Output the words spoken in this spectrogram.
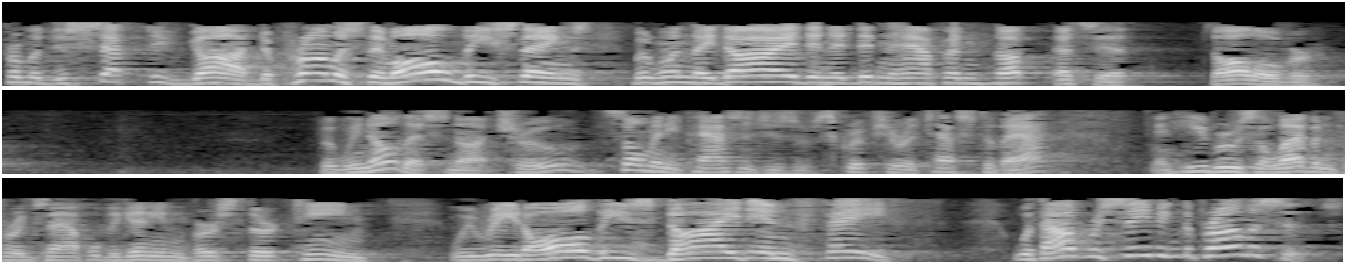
from a deceptive God to promise them all these things, but when they died and it didn't happen, oh, that's it. It's all over. But we know that's not true. So many passages of Scripture attest to that. In Hebrews 11, for example, beginning in verse 13, we read, All these died in faith without receiving the promises,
